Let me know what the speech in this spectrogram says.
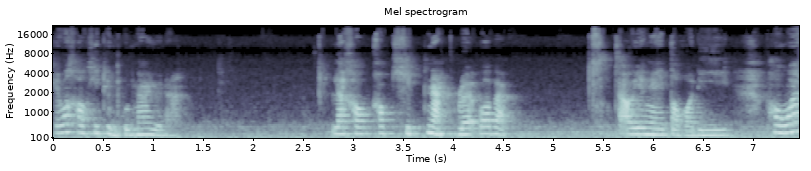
คิดว่าเขาคิดถึงคุณมากอยู่นะ แล้วเขาเขาคิดหนักด้วยว่าแบบ จะเอายังไงต่อดี เพราะว่า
